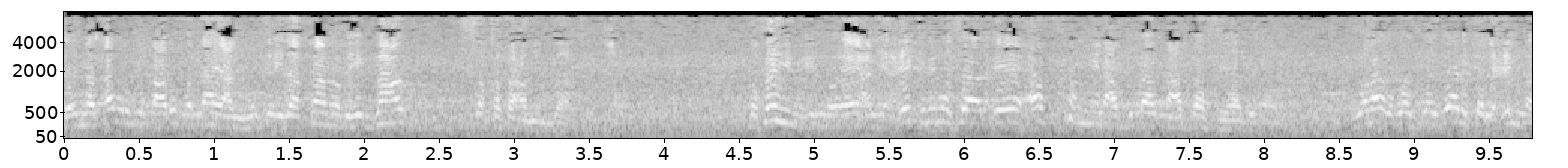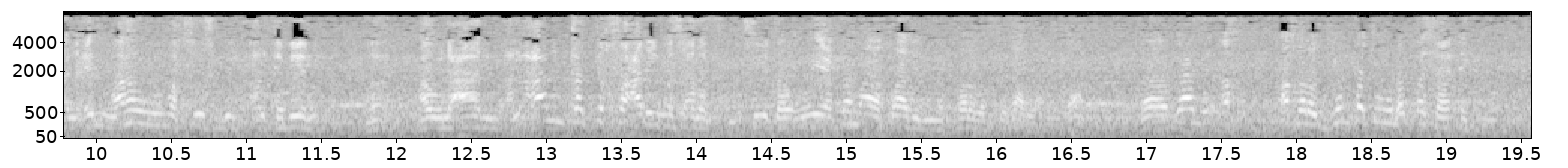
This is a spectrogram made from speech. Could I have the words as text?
لأن الأمر بالمعروف والنهي عن المنكر إذا قام به البعض سقط عن الباقي ففهم إنه يعني عكرمه صار إيه أفهم من عبد الله بن عباس في هذه الايه وذلك العلم العلم ما هو مخصوص بالكبير أو العالم، العالم قد تخفى عليه مسألة بسيطة كما طالب من الطلبه الصغار فقال أخرج جبته ولبسها حكمه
